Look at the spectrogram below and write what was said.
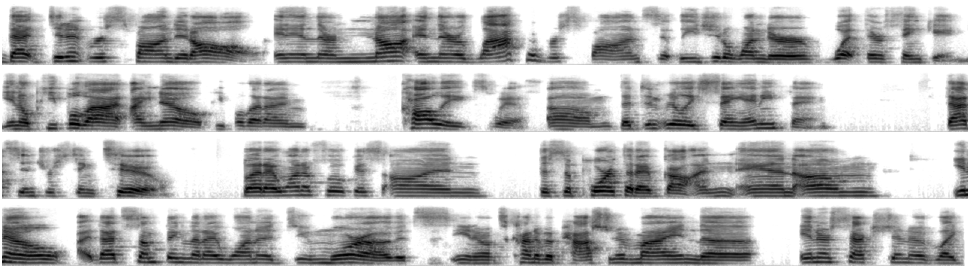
that didn't respond at all. And in their not in their lack of response it leads you to wonder what they're thinking. You know people that i know people that i'm colleagues with um, that didn't really say anything. That's interesting too. But i want to focus on the support that i've gotten and um, you know that's something that i want to do more of. It's you know it's kind of a passion of mine the intersection of like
